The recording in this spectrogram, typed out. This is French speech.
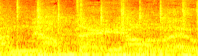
I'm not the only one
